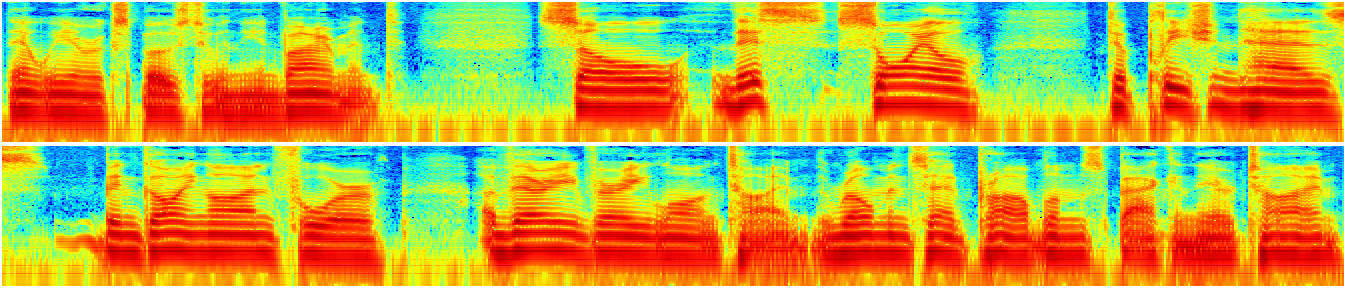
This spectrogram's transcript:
that we are exposed to in the environment. So, this soil depletion has been going on for a very, very long time. The Romans had problems back in their time.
